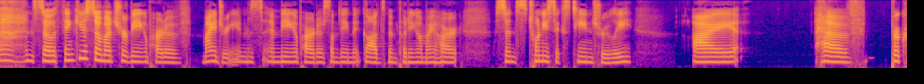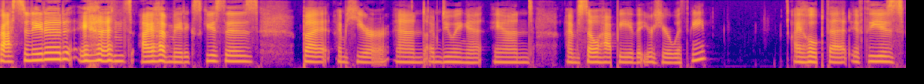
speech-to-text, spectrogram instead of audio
And so, thank you so much for being a part of my dreams and being a part of something that God's been putting on my heart since 2016, truly. I have procrastinated and I have made excuses, but I'm here and I'm doing it. And I'm so happy that you're here with me. I hope that if these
